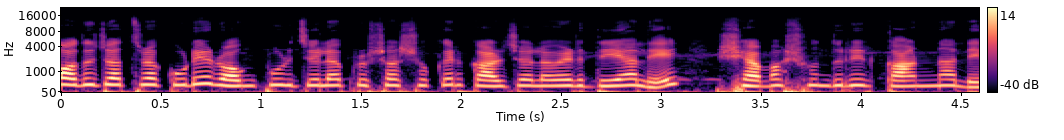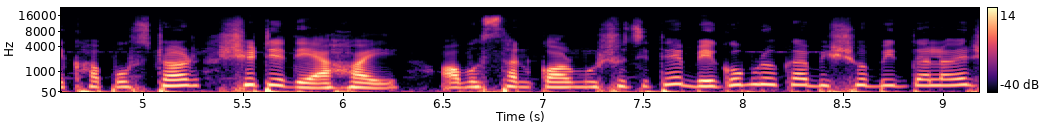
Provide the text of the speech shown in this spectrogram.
পদযাত্রা করে রংপুর জেলা প্রশাসকের কার্যালয়ের দেয়ালে শ্যামা সুন্দরীর কান্না লেখা পোস্টার সেটে দেয়া হয়। অবস্থান কর্মসূচিতে বেগম রোকা বিশ্ববিদ্যালয়ের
